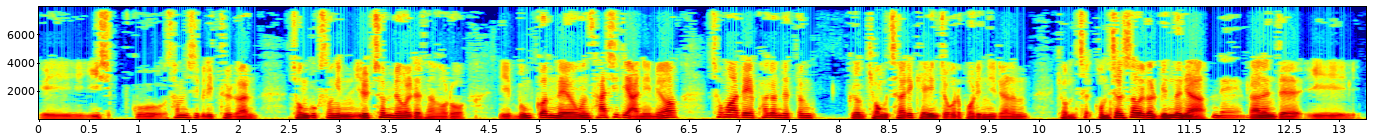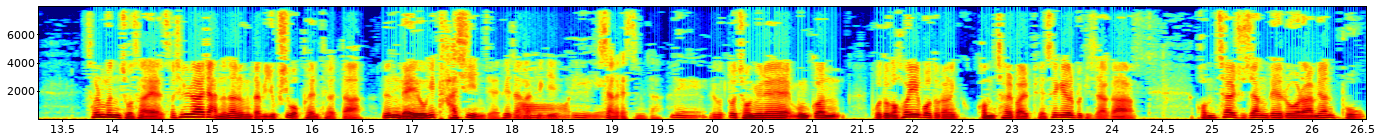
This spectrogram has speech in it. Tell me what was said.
이 29, 30일 이틀간 전국 성인 1천 명을 대상으로 이 문건 내용은 사실이 아니며 청와대에 파견됐던 그 경찰이 개인적으로 벌인 일이라는 검찰, 검찰 수사 결과를 믿느냐라는 네. 이제 이 설문조사에서 신뢰하지 않는다는 응답이 65%였다는 네. 내용이 다시 이제 회자가 어, 되기 예, 예. 시작을 했습니다. 네. 그리고 또 정윤의 문건 보도가 허위 보도라는 검찰 발표에 세계일보 기자가 검찰 주장대로라면 보-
